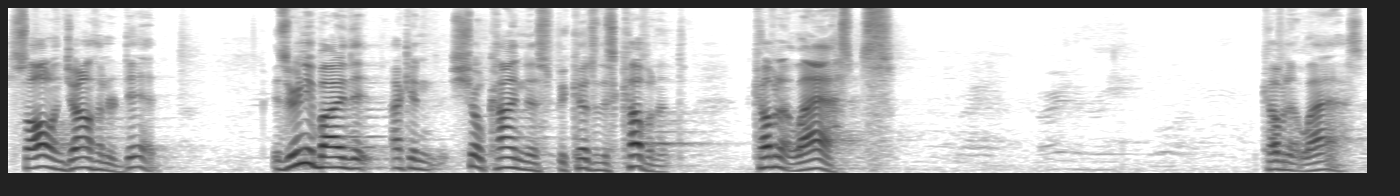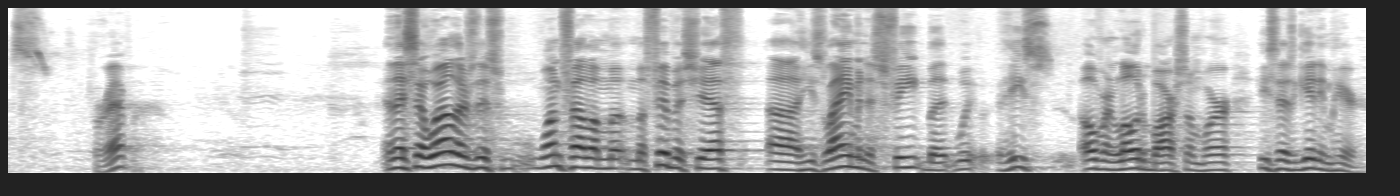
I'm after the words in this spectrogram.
Saul and Jonathan are dead. Is there anybody that I can show kindness because of this covenant? covenant lasts. Covenant lasts forever. And they said, well, there's this one fellow, Mephibosheth. Uh, he's lame in his feet, but we, he's over in Lodabar somewhere. He says, get him here.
